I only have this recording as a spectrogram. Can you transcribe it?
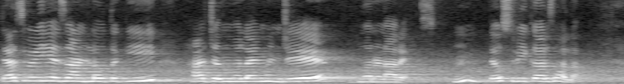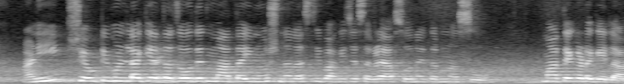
त्याच वेळी हे जाणलं होतं की हा जन्मलाय म्हणजे मरणार. आहे तो स्वीकार झाला. आणि शेवटी म्हणला की आता जाऊ देत माता इमोशनल असती बाकीचे सगळे असो नाही तर नसो. मातेकडे गेला.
